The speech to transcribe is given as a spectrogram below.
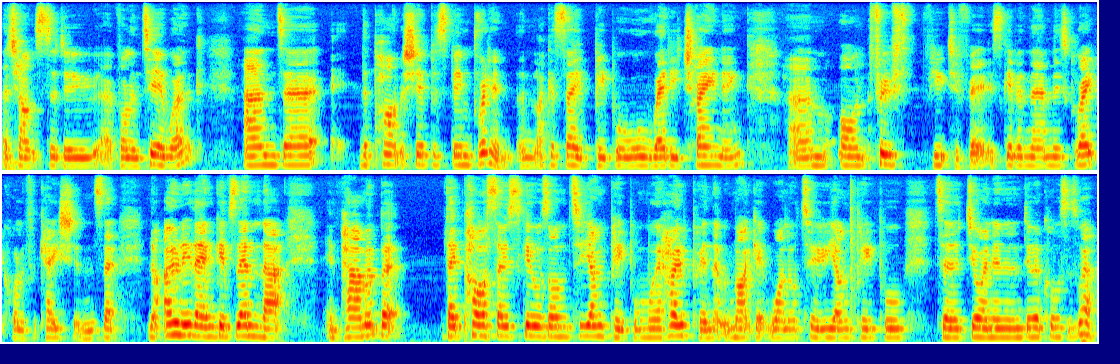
a hmm. chance to do uh, volunteer work and uh, the partnership has been brilliant. And like I say, people are already training um, on through Future Fit has given them these great qualifications that not only then gives them that empowerment, but they pass those skills on to young people and we're hoping that we might get one or two young people to join in and do a course as well.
